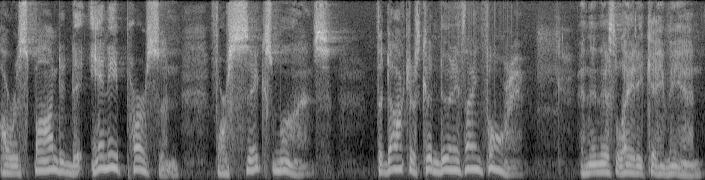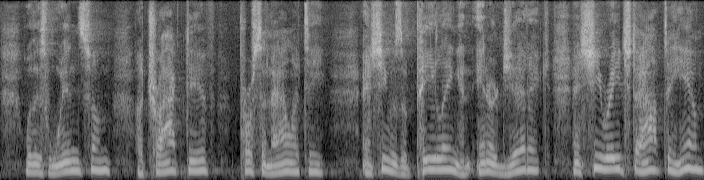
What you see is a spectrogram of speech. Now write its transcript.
or responded to any person for six months. The doctors couldn't do anything for him. And then this lady came in with this winsome, attractive personality and she was appealing and energetic, and she reached out to him,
